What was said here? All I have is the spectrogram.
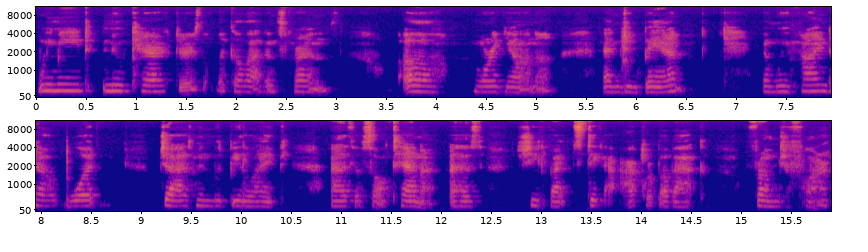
We meet new characters like Aladdin's friends, uh, Morgiana and Duban, and we find out what Jasmine would be like as a sultana as she fights to get Agrabah back from Jafar.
